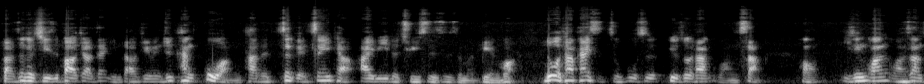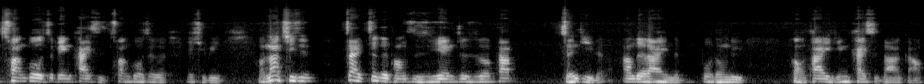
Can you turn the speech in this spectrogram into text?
把这个其实报价再引到这边，去看过往它的这个这一条 IV 的趋势是什么变化。如果它开始逐步是，比如说它往上，哦，已经往往上穿过这边，开始穿过这个 HB，哦，那其实在这个同时之间，就是说它整体的 underlying 的波动率。哦，它已经开始拉高，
